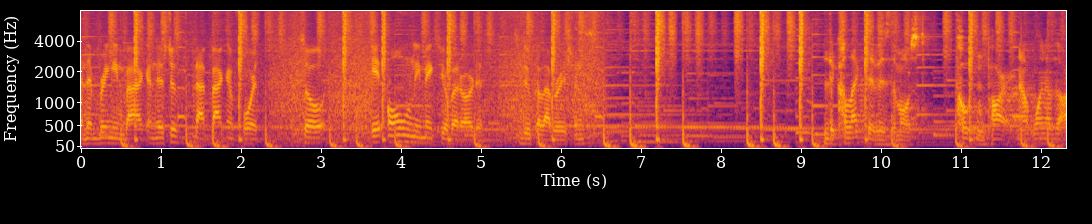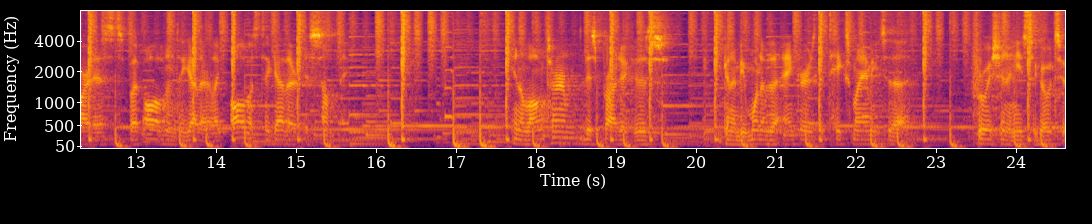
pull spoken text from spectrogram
and then bringing back. And it's just that back and forth. So it only makes you a better artist to do collaborations. The collective is the most potent part, not one of the artists, but all of them together. Like all of us together is something. In the long term, this project is going to be one of the anchors that takes Miami to the fruition it needs to go to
